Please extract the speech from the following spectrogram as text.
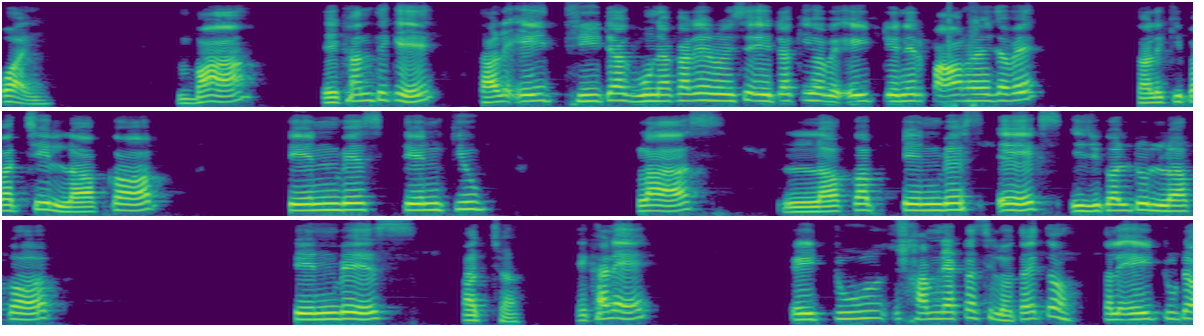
y বা এখান থেকে তাহলে এই থ্রিটা গুণ আকারে রয়েছে, এটা কি হবে? এই টেনের পাওয়ার হয়ে যাবে। তাহলে কি পাচ্ছি? Log of ten base ten cube plus log of ten base x is equal to log of ten base আচ্ছা এখানে এই টু সামনে একটা ছিল, তাই তো? তাহলে এই টুটা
